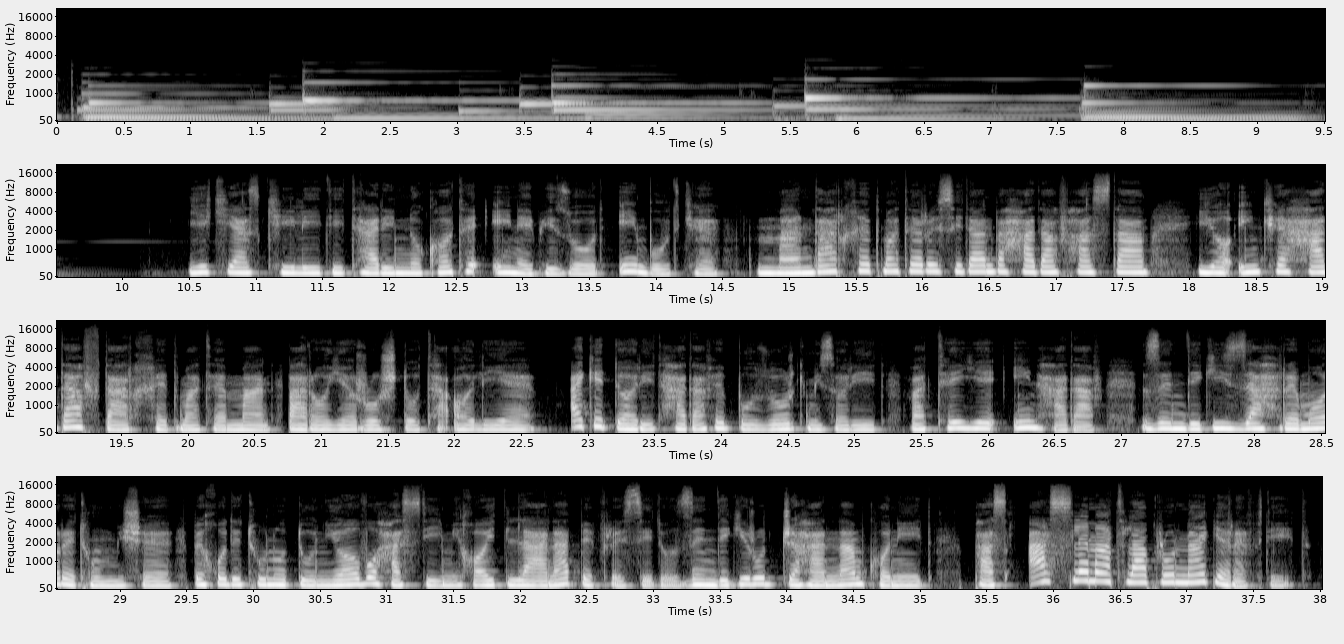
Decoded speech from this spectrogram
یکی از کلیدی ترین نکات این اپیزود این بود که من در خدمت رسیدن به هدف هستم یا اینکه هدف در خدمت من برای رشد و تعالیه اگه دارید هدف بزرگ می‌ذارید و طی این هدف زندگی زهرمارتون میشه به خودتون و دنیا و هستی می‌خواهید لعنت بفرستید و زندگی رو جهنم کنید پس اصل مطلب رو نگرفتید.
